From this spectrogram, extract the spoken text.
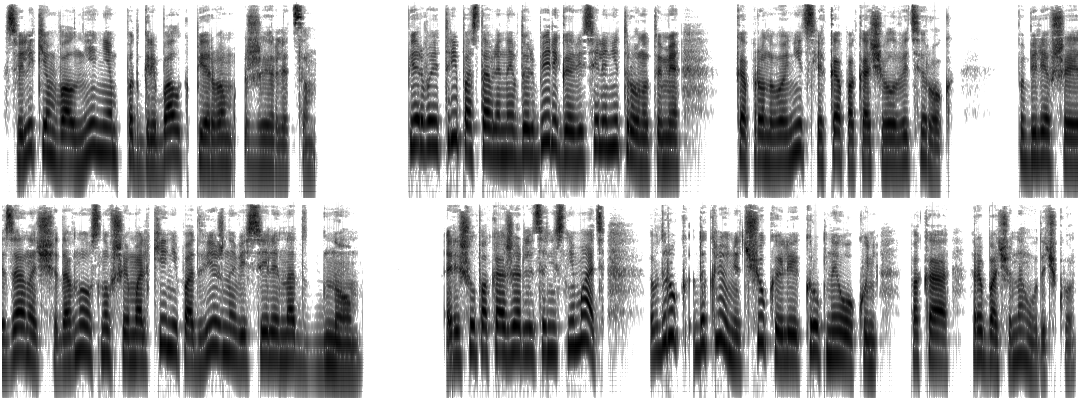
с великим волнением подгребал к первым жерлицам. Первые три, поставленные вдоль берега, висели нетронутыми. Капроновую нить слегка покачивал ветерок. Побелевшие за ночь, давно уснувшие мальки неподвижно висели над дном. Решил пока жерлицы не снимать, вдруг доклюнет щука или крупный окунь, пока рыбачу на удочку.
